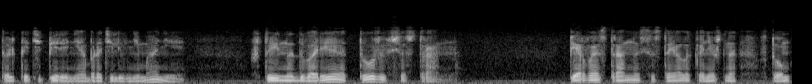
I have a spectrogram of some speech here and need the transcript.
Только теперь они обратили внимание, что и на дворе тоже все странно. Первая странность состояла, конечно, в том,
